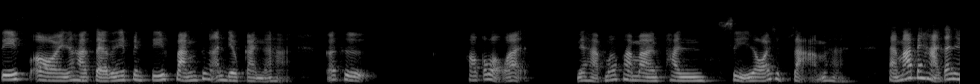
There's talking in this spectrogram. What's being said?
thief oil นะคะ แต่ตัวนี้เป็น thief bank ซึ่งอันเดียวกันนะคะ ก็คือ เขาก็บอกว่าเนี่ยค่ะเมื่อประมาณพันสี่ร้อยสิบสามค่ะสามารถไปหาได้ใน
